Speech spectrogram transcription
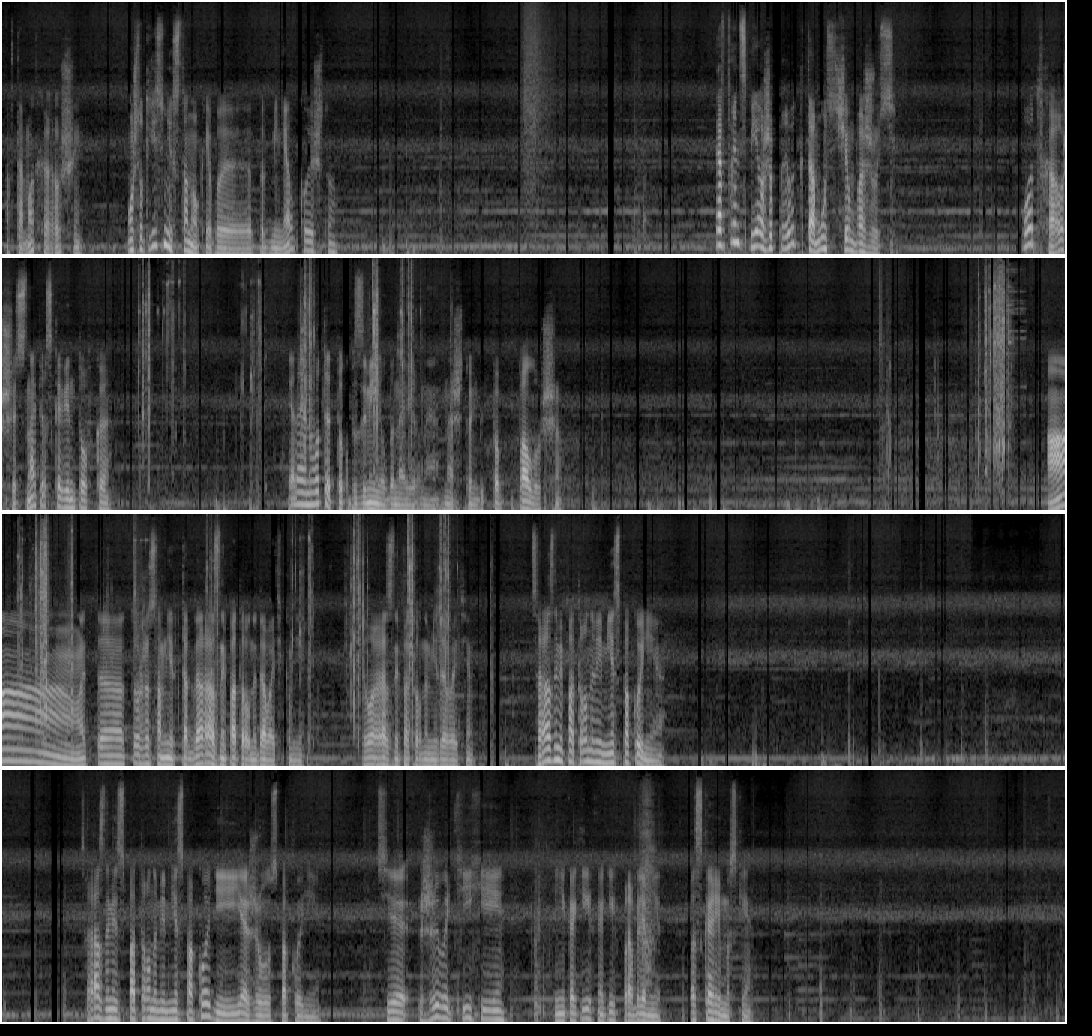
Автомат хороший. Может, тут есть у них станок? Я бы подменял кое-что. Да, в принципе, я уже привык к тому, с чем вожусь. Вот, хорошая снайперская винтовка. Я, наверное, вот это только бы заменил бы, наверное, на что-нибудь по получше. А, -а, а, это тоже сам нет. Тогда разные патроны давайте ко мне. Два разные патроны мне давайте. С разными патронами мне спокойнее. С разными патронами мне спокойнее, и я живу спокойнее. Все живы, тихие, и никаких, никаких проблем нет. По-скаримовски.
